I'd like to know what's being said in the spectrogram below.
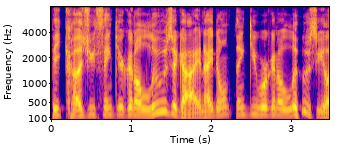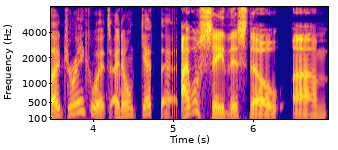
because you think you're going to lose a guy, and I don't think you were going to lose Eli Drinkowitz. I don't get that. I will say this though, um,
